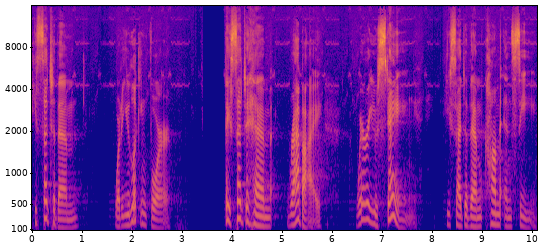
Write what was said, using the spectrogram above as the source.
he said to them, What are you looking for? They said to him, Rabbi, where are you staying? He said to them, Come and see.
